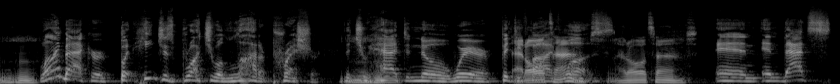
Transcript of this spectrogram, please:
Mm-hmm. Linebacker, but he just brought you a lot of pressure that you had to know where 55 Mm-hmm. At all times. was. At all times. And and that's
